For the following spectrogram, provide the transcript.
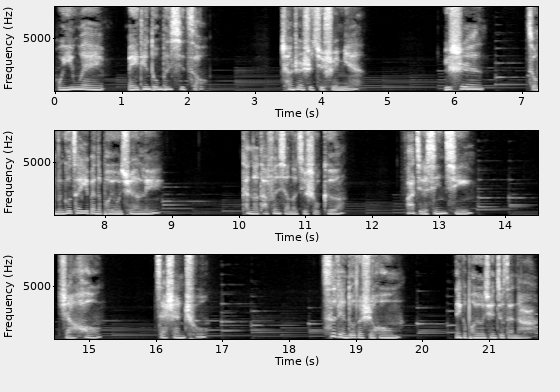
我因为每一天东奔西走，常常失去睡眠，于是。总能够在一般的朋友圈里看到他分享的几首歌，发几个心情，然后再删除。四点多的时候，那个朋友圈就在那儿，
